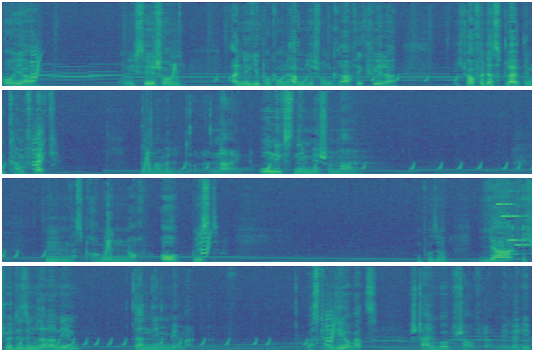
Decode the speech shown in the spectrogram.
Oh ja. Und ich sehe schon, einige Pokémon haben hier schon Grafikfehler. Ich hoffe, das bleibt im Kampf weg. Donnerwelle, nein. Onyx nehmen wir schon mal. Hm, was brauchen wir noch? Oh, Mist. Konfusion. Ja, ich würde Simsala nehmen. Dann nehmen wir mal. Was kann Geowatz? Steinwurf, Schaufler, Mega-Hieb.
